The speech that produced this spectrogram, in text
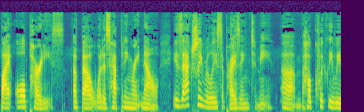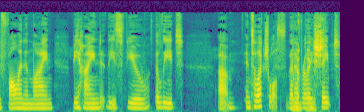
by all parties about what is happening right now is actually really surprising to me. Um, how quickly we've fallen in line behind these few elite um, intellectuals that have really things, shaped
